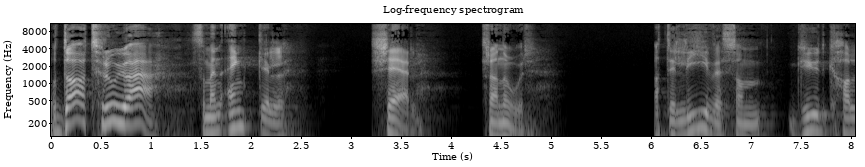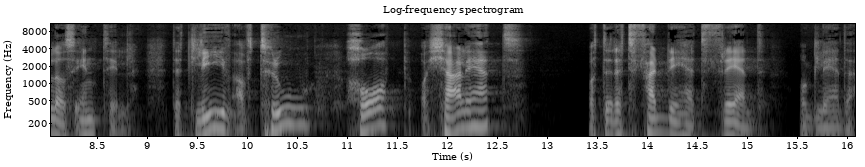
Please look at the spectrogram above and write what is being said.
Og da tror jo jeg, som en enkel sjel fra nord, at det livet som Gud kaller oss inn til, det er et liv av tro, håp og kjærlighet, og til er rettferdighet, fred og glede.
